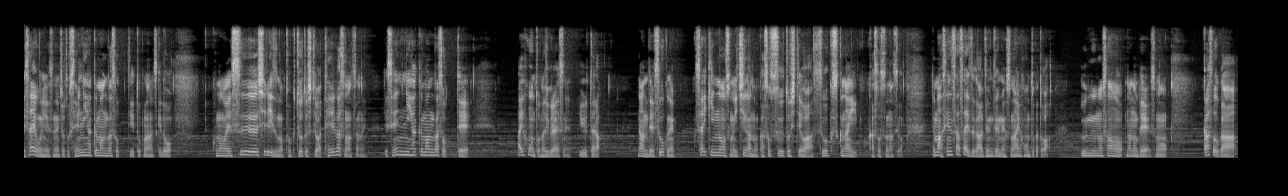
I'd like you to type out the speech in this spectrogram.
で、最後にですね、ちょっと1200万画素っていうところなんですけど、この S シリーズの特徴としては低画素なんですよね。で、1200万画素って iPhone と同じぐらいですね、言うたら。なんで、すごくね、最近のその一眼の画素数としてはすごく少ない画素数なんですよ。で、まあセンサーサイズが全然ね、その iPhone とかとは、うんぬの差なので、その画素が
